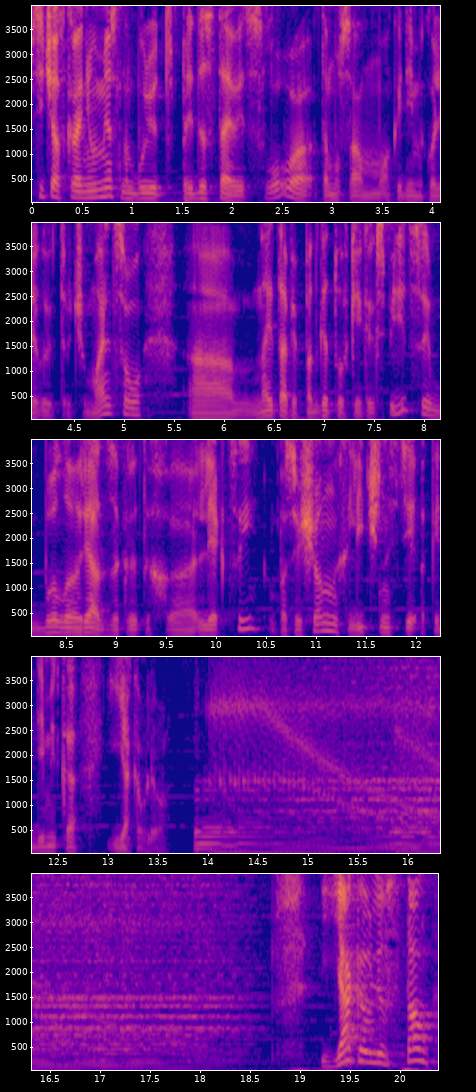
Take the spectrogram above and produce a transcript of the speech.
сейчас крайне уместно будет предоставить слово тому самому академику Олегу Викторовичу Мальцеву. А, на этапе подготовки к экспедиции был ряд закрытых э, лекций, посвященных личности академика Яковлева. Яковлев стал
